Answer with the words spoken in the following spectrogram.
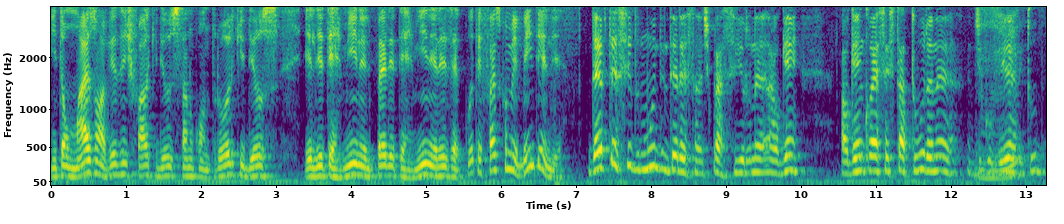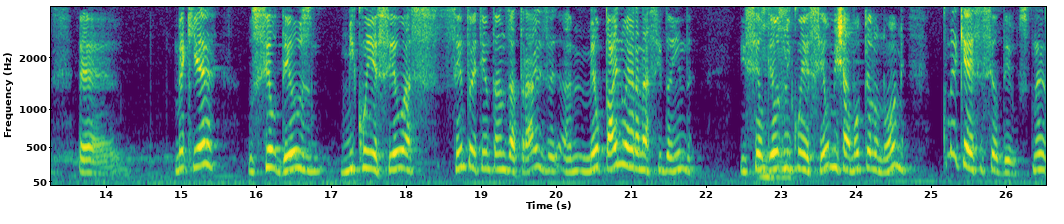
Então, mais uma vez, a gente fala que Deus está no controle, que Deus ele determina, ele predetermina, ele executa e faz como ele bem entender. Deve ter sido muito interessante para Ciro, né? Alguém, alguém com essa estatura, né, de Uhum. governo e tudo. É, como é que é? O seu Deus me conheceu há 180 anos atrás. A- meu pai não era nascido ainda. E seu Deus Uhum. me conheceu, me chamou pelo nome. Como é que é esse seu Deus, né?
